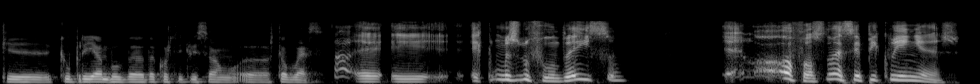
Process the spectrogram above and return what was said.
que, que o preâmbulo da, da Constituição estabelece. Ah, é, é, é, mas no fundo é isso. É, Afonso, não é ser picuinhas,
